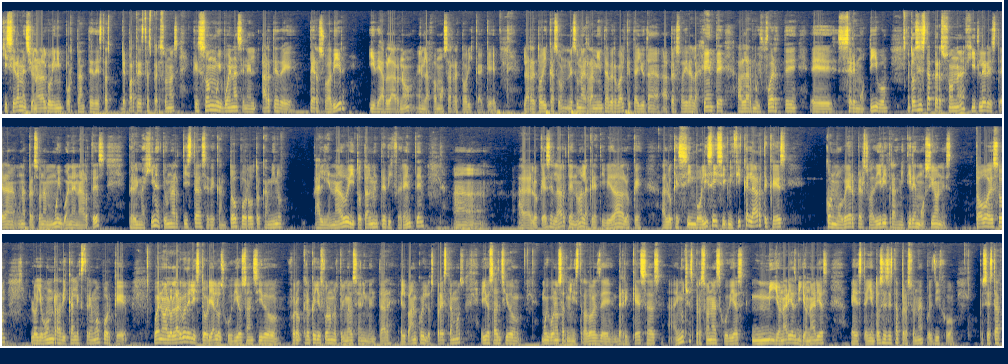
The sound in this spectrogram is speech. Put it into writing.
quisiera mencionar algo bien importante de estas de parte de estas personas que son muy buenas en el arte de persuadir y de hablar, ¿no? En la famosa retórica, que la retórica es una herramienta verbal que te ayuda a persuadir a la gente, a hablar muy fuerte, eh, ser emotivo. Entonces esta persona, Hitler, este, era una persona muy buena en artes, pero imagínate, un artista se decantó por otro camino alienado y totalmente diferente a, a lo que es el arte, ¿no? A la creatividad, a lo que, a lo que simboliza y significa el arte, que es conmover, persuadir y transmitir emociones. Todo eso lo llevó a un radical extremo porque, bueno, a lo largo de la historia los judíos han sido, creo que ellos fueron los primeros en alimentar el banco y los préstamos. Ellos han sido muy buenos administradores de, riquezas. Hay muchas personas judías millonarias, billonarias. Este, y entonces esta persona pues dijo, pues estas,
